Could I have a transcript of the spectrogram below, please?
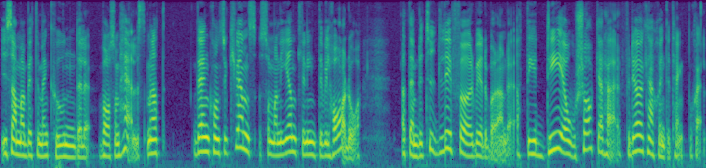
i samarbete med en kund eller vad som helst. Men att den konsekvens som man egentligen inte vill ha då att den blir tydlig för vederbörande. Att det är det jag orsakar här, för det har jag kanske inte tänkt på själv.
